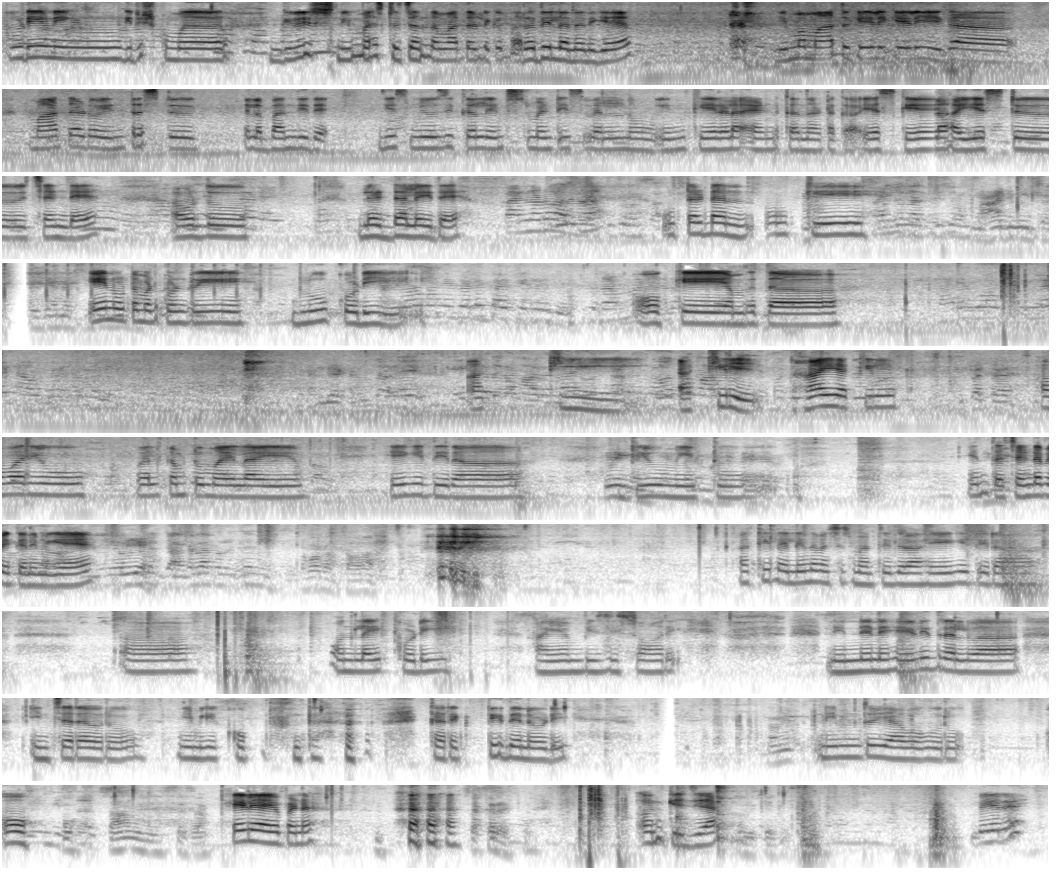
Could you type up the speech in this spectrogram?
Good evening Girish Kumar. Girish, ನಿಮ್ಮಷ್ಟು ಚಂದ ಮಾತಾಡಲಿಕ್ಕೆ ಬರೋದಿಲ್ಲ ನನಗೆ. ನಿಮ್ಮ ಮಾತು ಕೇಳಿ ಕೇಳಿ ಈಗ ಮಾತಾಡೋ ಇಂಟ್ರೆಸ್ಟ್ ಎಲ್ಲ ಬಂದಿದೆ. This musical instrument is well know in Kerala and Karnataka yes Kerala highest ಚೆಂಡೆ ಅವ್ರದ್ದು ಬ್ಲಡ್ಡಲ್ಲೇ ಇದೆ. ಊಟ ಡನ್, ಓಕೆ. ಏನು ಊಟ ಮಾಡ್ಕೊಂಡ್ರಿ? ಬ್ಲೂ ಕೊಡಿ. ಓಕೆ, ಅಮೃತ. ಅಕ್ಕಿ, Akhil. Hi Akhil. How are you welcome to my live ಹೇಗಿದ್ದೀರಾ? ಗಿವ್ ಮೀ ಟು ಎಂತ, ಚೆಂಡ ಬೇಕಾ ನಿಮಗೆ? ಅಖಿಲ್ ಎಲ್ಲಿಂದ ಮೆಸೇಜ್ ಮಾಡ್ತಿದ್ದೀರಾ ಹೇಗಿದ್ದೀರಾ ಒಂದು ಲೈಕ್ ಕೊಡಿ ಐ ಆಮ್ ಬಿಸಿ ಸಾರಿ ನಿನ್ನೆನೆ ಹೇಳಿದ್ರಲ್ವಾ ಇಂಚರ್ ಅವರು ನಿಮಗೆ ಕೊಪ್ ಅಂತ ಕರೆಕ್ಟ್ ಇದೆ ನೋಡಿ ನಿಮ್ಮದು ಯಾವ ಊರು? ಓ ಹೇಳಿ ಅಯ್ಯಪ್ಪಣ್ಣ ಒಂದು ಕೆ ಜಿಯಾ ಬೇರೆ?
